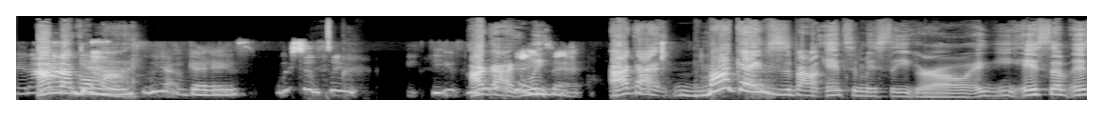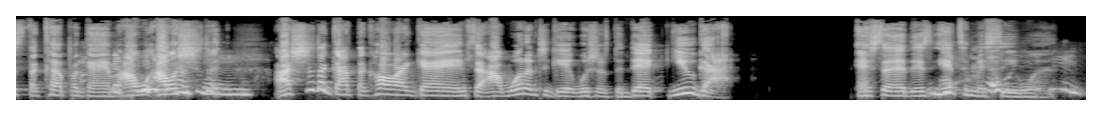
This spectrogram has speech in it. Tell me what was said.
And I am not gonna lie. We have games. We should see. You, I got we. At? I got my games is about intimacy, girl. It's a it's the cup of game. I, I was I should have got the card games that I wanted to get, which was the deck you got instead of this yeah, intimacy one. Can,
